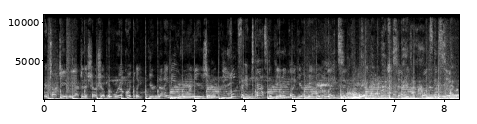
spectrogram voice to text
Today, we're going to talk to the after the show show, but real quickly, you're 91 years old. You look fantastic. You look like you're in your late 60s, early 70s. What's the secret?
